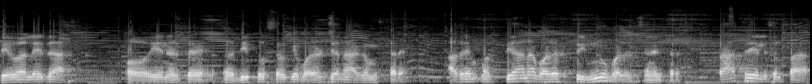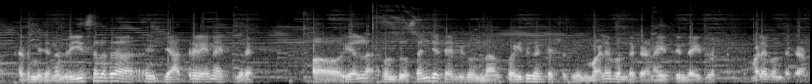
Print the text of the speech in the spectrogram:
ದೇವಾಲಯದ ಏನು ಹೇಳ್ತೇವೆ ದೀಪೋತ್ಸವಕ್ಕೆ ಬಹಳಷ್ಟು ಜನ ಆಗಮಿಸ್ತಾರೆ. ಆದರೆ ಮಧ್ಯಾಹ್ನ ಬಹಳಷ್ಟು ಇನ್ನೂ ಬಹಳಷ್ಟು ಜನ ಇರ್ತಾರೆ. ರಾತ್ರಿಯಲ್ಲಿ ಸ್ವಲ್ಪ ಕಡಿಮೆ ಜನ. ಅಂದ್ರೆ ಈ ಸಲದ ಜಾತ್ರೆಯಲ್ಲಿ ಏನಾಯ್ತು ಅಂದ್ರೆ ಎಲ್ಲ ಒಂದು ಸಂಜೆ ಟೈಮಿಗೆ ಒಂದು ನಾಲ್ಕು, ಐದು ಗಂಟೆ ಅಷ್ಟೊತ್ತಿಗೆ ಒಂದು ಮಳೆ ಬಂದ ಕಾರಣ, ಐದರಿಂದ ಐದು ವರ್ಷ ಮಳೆ ಬಂದ ಕಾರಣ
